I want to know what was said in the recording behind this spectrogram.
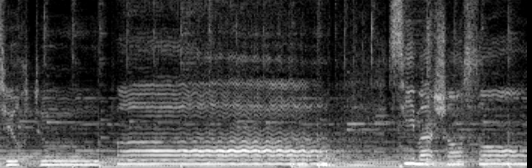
surtout pas si ma chanson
